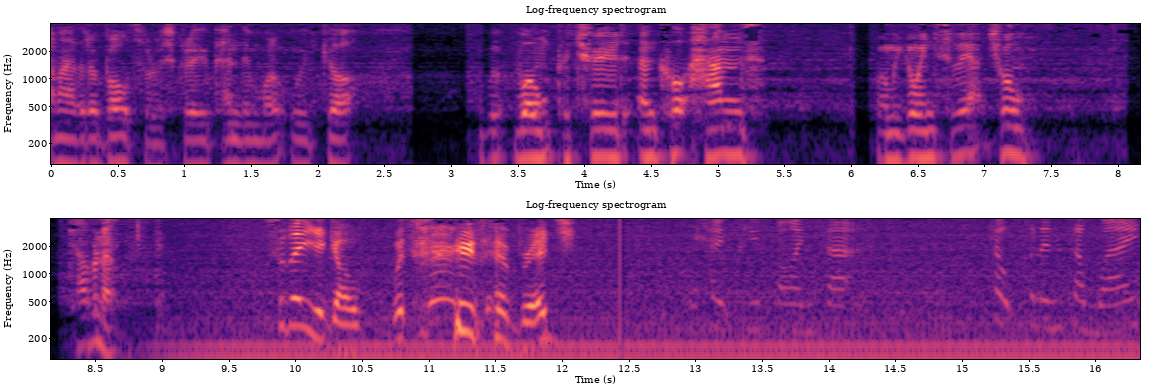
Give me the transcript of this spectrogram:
and either a bolt or a screw pending what we've got. Won't protrude and cut hands when we go into the actual cabinet. So there you go. We're through the bridge. We hope you find that helpful in some way.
